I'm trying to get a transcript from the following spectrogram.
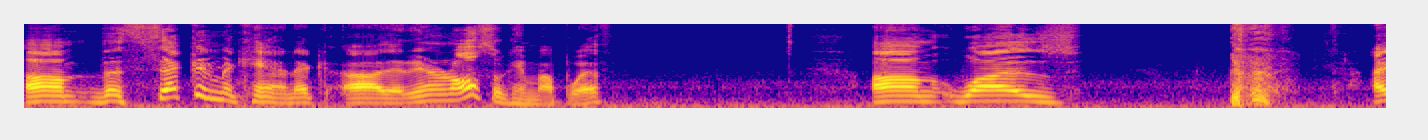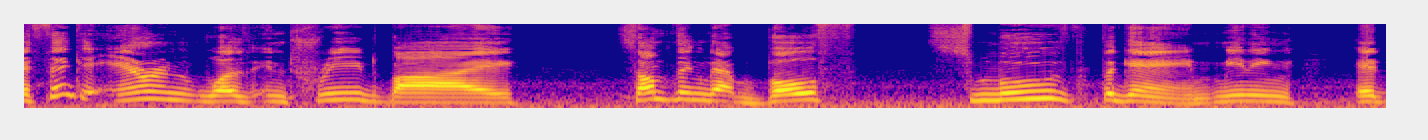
um, the second mechanic uh, that Aaron also came up with um, was I think Aaron was intrigued by something that both smoothed the game, meaning it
